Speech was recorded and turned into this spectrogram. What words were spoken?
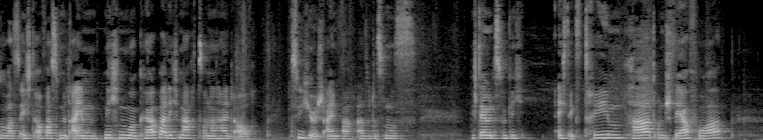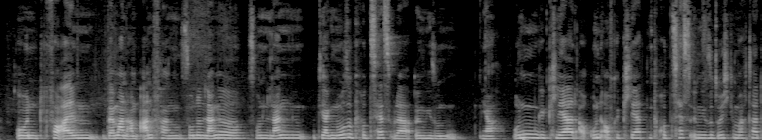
sowas echt auch was mit einem nicht nur körperlich macht, sondern halt auch psychisch einfach. Also das muss, ich stelle mir das wirklich echt extrem hart und schwer vor. Und vor allem, wenn man am Anfang so eine lange, so einen langen Diagnoseprozess oder irgendwie so einen ja, ungeklärt, unaufgeklärten Prozess irgendwie so durchgemacht hat,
